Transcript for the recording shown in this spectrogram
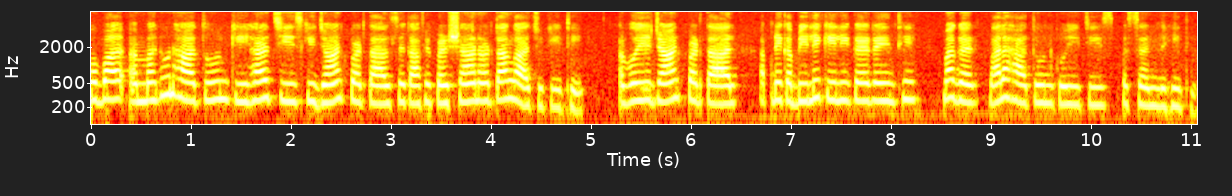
मनहुन खातून की हर चीज़ की जाँच पड़ताल से काफ़ी परेशान और तंग आ चुकी थी। और वो ये जाँच पड़ताल अपने कबीले के लिए कर रही थी, मगर बाला खातून को ये चीज़ पसंद नहीं थी।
